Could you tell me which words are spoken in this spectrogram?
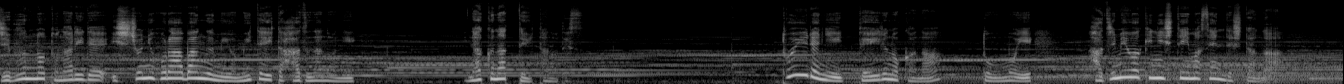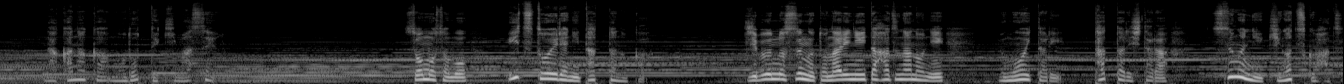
自分の隣で一緒にホラー番組を見ていたはずなのにいなくなっていたのです。トイレに行っているのかな？と思い初めは気にしていませんでしたがなかなか戻ってきません。そもそもいつトイレに立ったのか自分のすぐ隣にいたはずなのに動いたり立ったりしたらすぐに気がつくはず。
